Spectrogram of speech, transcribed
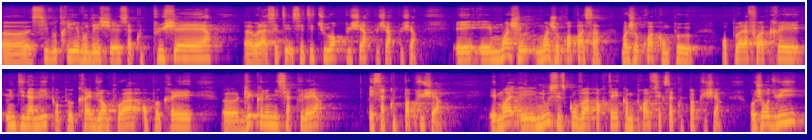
Euh, si vous triez vos déchets, ça coûte plus cher. Voilà, c'était toujours plus cher, plus cher, plus cher. Et, et, moi, je moi je crois pas ça. Moi, je crois qu'on peut on peut à la fois créer une dynamique, on peut créer de l'emploi, on peut créer euh, de l'économie circulaire, et ça coûte pas plus cher. Et moi et nous, c'est ce qu'on veut apporter comme preuve, c'est que ça coûte pas plus cher. Aujourd'hui,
